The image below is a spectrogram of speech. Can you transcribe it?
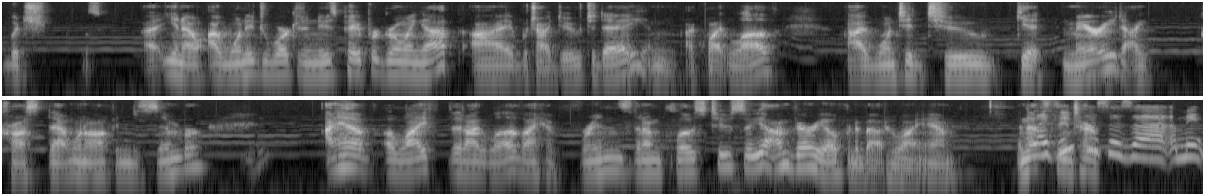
which uh, you know I wanted to work at a newspaper growing up. I which I do today and I quite love. I wanted to get married. I crossed that one off in December. I have a life that I love. I have friends that I'm close to. So yeah, I'm very open about who I am, and Well, that's I the think entire. this is. Uh, I mean,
